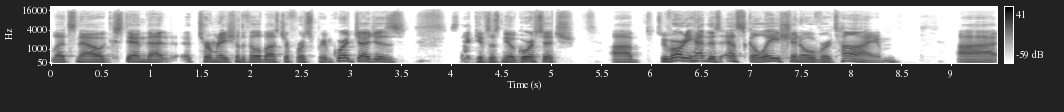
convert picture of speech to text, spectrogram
let's now extend that termination of the filibuster for Supreme Court judges. So that gives us Neil Gorsuch. Uh, so we've already had this escalation over time. Uh,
